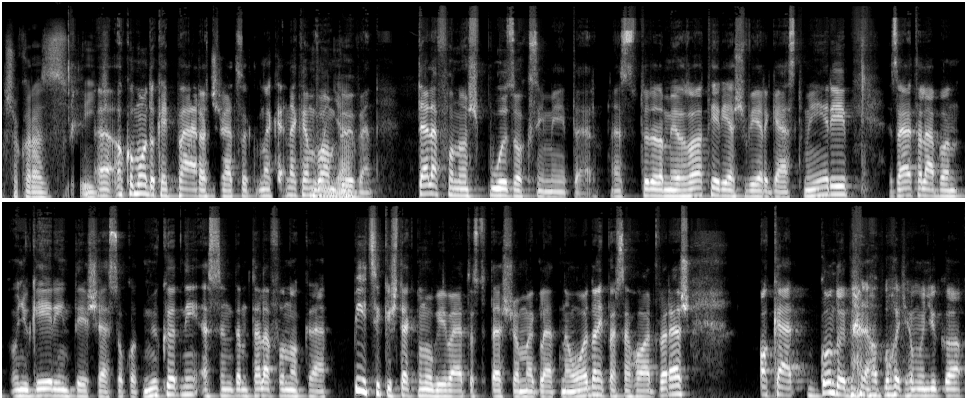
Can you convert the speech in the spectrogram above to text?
És akkor az így... Akkor mondok egy párat, srácok, Neke, nekem van Mondjál. bőven. Telefonos pulzoximéter. Ez tudod, ami az artériás vérgázt méri, ez általában mondjuk érintéssel szokott működni, ez szerintem telefonokra pici kis technológiai változtatással meg lehetne oldani, persze hardveres, akár gondolj bele abba, hogyha mondjuk a,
